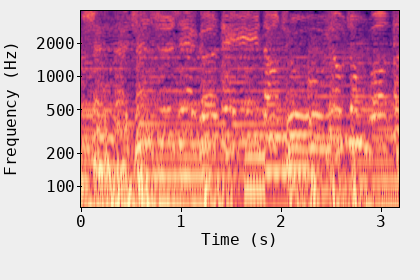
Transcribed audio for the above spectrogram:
现在全世界各地，到处有中国字，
